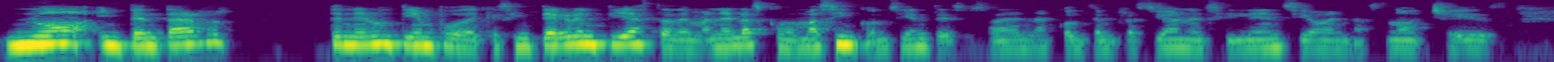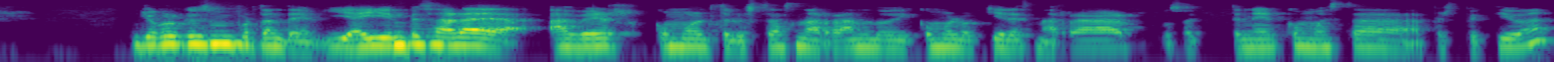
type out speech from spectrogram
no intentar tener un tiempo de que se integre en ti hasta de maneras como más inconscientes, o sea, en la contemplación, el silencio, en las noches, yo creo que es muy importante. Y ahí empezar a, ver cómo te lo estás narrando y cómo lo quieres narrar, o sea, tener como esta perspectiva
